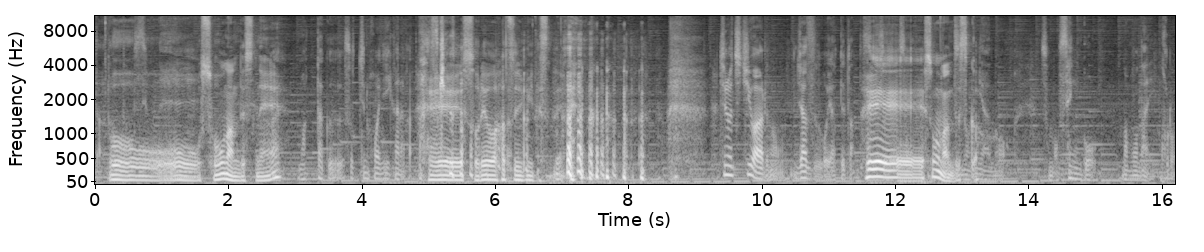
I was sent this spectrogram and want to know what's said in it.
ターだったんですよおおそうなんですね。全くそっちの方に行かなかったんですけど。それは初耳ですね。うちの父はあるのジャズをやってたんですよへえそうなんですか。のその戦後間もない頃の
